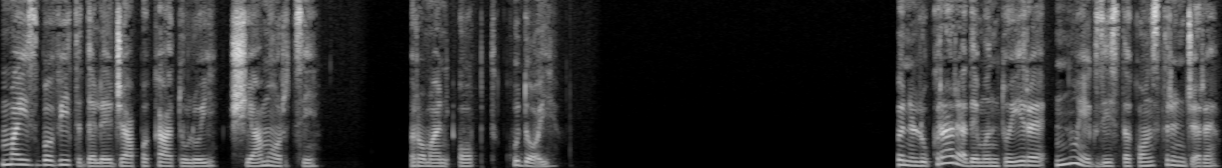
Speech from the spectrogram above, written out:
m-a izbăvit de legea păcatului și a morții. Romani 8 cu 2 În lucrarea de mântuire nu există constrângere.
